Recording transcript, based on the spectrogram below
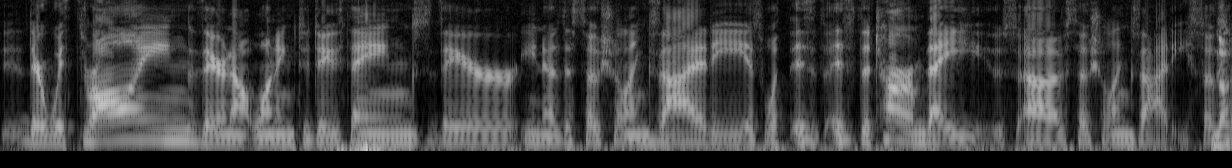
They're withdrawing. They're not wanting to do things. They're, you know, the social anxiety is what is, is the term they use. Uh, social anxiety, social Not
